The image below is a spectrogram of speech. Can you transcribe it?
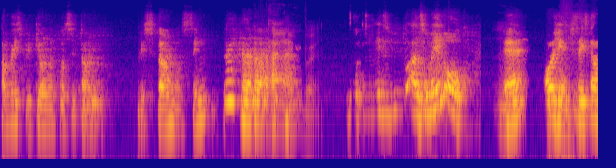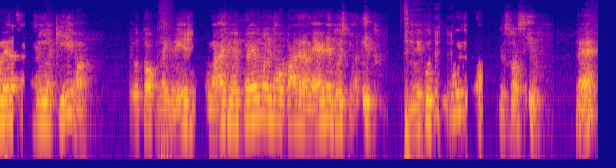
talvez porque eu não fosse tão cristão assim. Caramba. eu tô meio desvirtuado, eu sou meio louco, Uhum. né? Ó, gente, vocês estão vendo essa carinha aqui, ó? Eu toco na igreja e tudo mais, mas pra eu mandar o padre na merda é dois palitos. Me muito, não. Eu sou assim, né?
